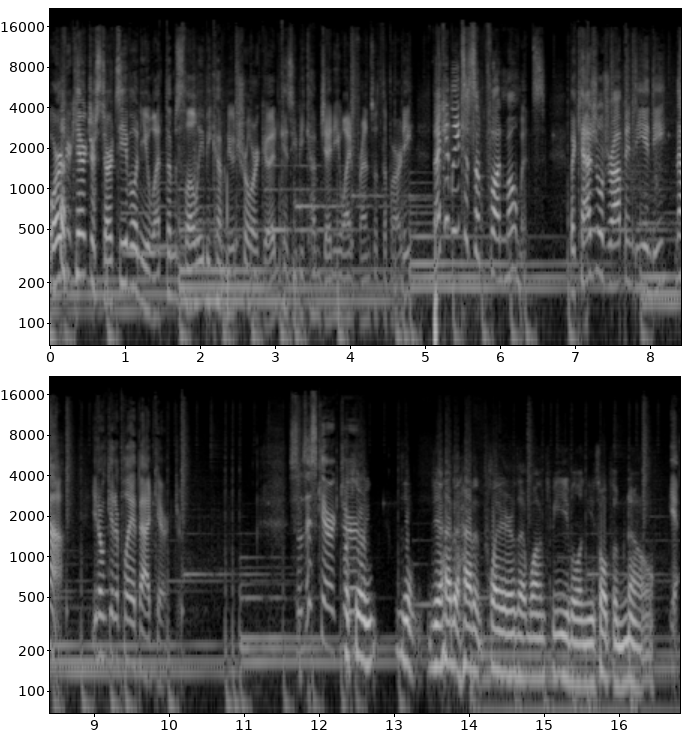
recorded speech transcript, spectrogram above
Or if your character starts evil and you let them slowly become neutral or good because you become genuine friends with the party, that can lead to some fun moments. But casual drop in D&D, nah. You don't get to play a bad character. So this character... So you, you had a, had a player that wanted to be evil and you told them no. Yeah.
